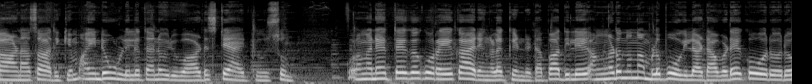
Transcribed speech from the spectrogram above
കാണാൻ സാധിക്കും. അതിന്റെ ഉള്ളിൽ തന്നെ ഒരുപാട് സ്റ്റാറ്റ്യൂസും അങ്ങനത്തെയൊക്കെ കുറേ കാര്യങ്ങളൊക്കെ ഉണ്ട്. അപ്പോൾ അതിൽ അങ്ങോട്ടൊന്നും നമ്മൾ പോയില്ല കേട്ടോ അവിടെയൊക്കെ ഓരോരോ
